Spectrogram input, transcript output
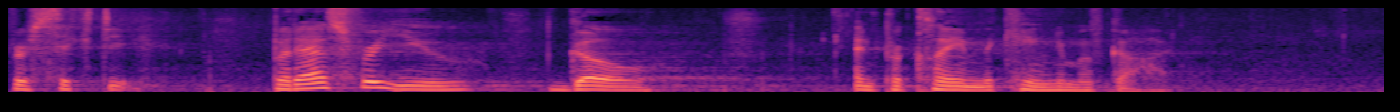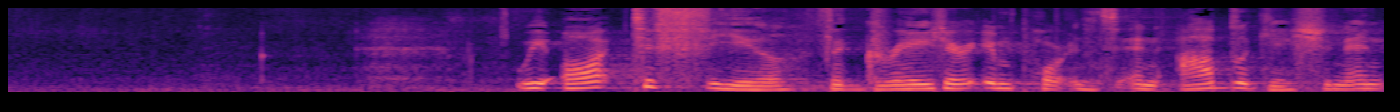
Verse 60 But as for you, go and proclaim the kingdom of God. We ought to feel the greater importance and obligation and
